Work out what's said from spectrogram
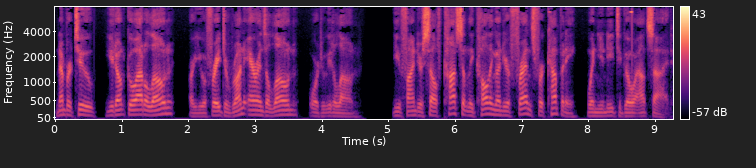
Number two, you don't go out alone. Are you afraid to run errands alone or to eat alone? You find yourself constantly calling on your friends for company when you need to go outside.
